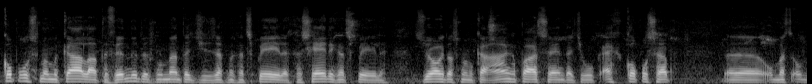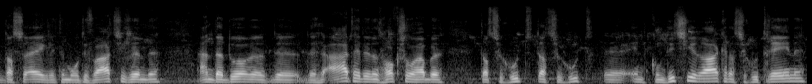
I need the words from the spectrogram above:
koppels met elkaar laten vinden. Dus op het moment dat je zeg maar, gaat spelen, gescheiden gaat spelen, zorgen dat ze met elkaar aangepaard zijn, dat je ook echt koppels hebt, uh, omdat ze eigenlijk de motivatie vinden. En daardoor de, de geaardheid in het hok zo hebben dat ze goed, dat ze goed uh, in conditie raken, dat ze goed trainen.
